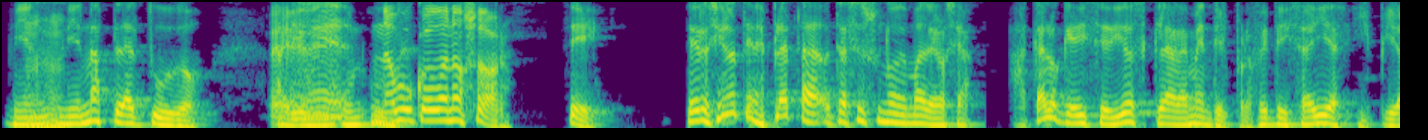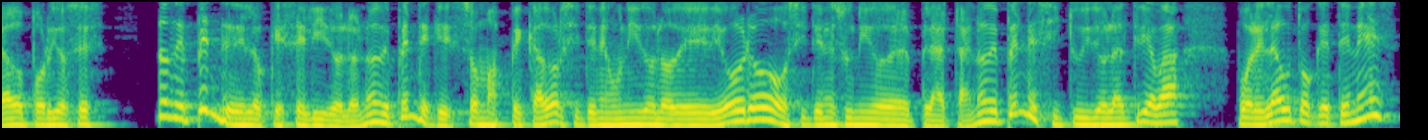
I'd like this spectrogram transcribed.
ni, ni, el más platudo. Eh, un, Nabucodonosor. Sí. Pero si no tenés plata, te haces uno de madera. O sea, acá lo que dice Dios claramente, el profeta Isaías, inspirado por Dios, es. No depende de lo que es el ídolo, no depende que sos más pecador si tenés un ídolo de, de oro o si tenés un ídolo de plata. No depende si tu idolatría va por el auto que tenés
